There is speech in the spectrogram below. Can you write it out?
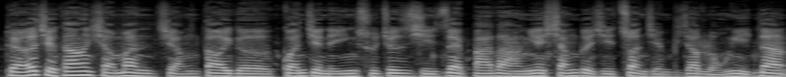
对，而且刚刚小曼讲到一个关键的因素，就是其实，在八大行业相对其实赚钱比较容易。那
